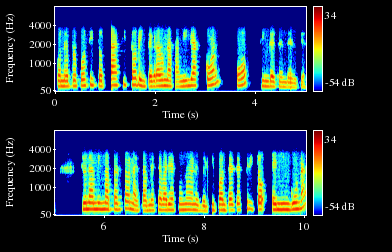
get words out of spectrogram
con el propósito tácito de integrar una familia con o sin descendencia. Si una misma persona establece varias uniones del tipo antes descrito, en ninguna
